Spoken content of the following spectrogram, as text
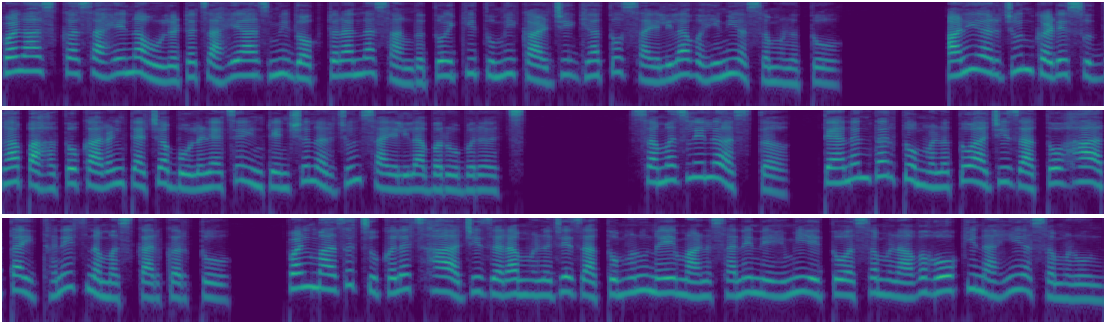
पण आज कस आहे ना उलटच आहे आज मी डॉक्टरांना सांगतोय की तुम्ही काळजी घ्या तो सायलीला वहिनी असं म्हणतो. आणि अर्जुनकडे सुद्धा पाहतो कारण त्याच्या बोलण्याचे इंटेन्शन अर्जुन सायलीला बरोबरच. समजलेलं असतं. त्यानंतर तो म्हणतो आजी जातो हा आता इथनेच नमस्कार करतो. पण माझं चुकलंच हा आजी जरा म्हणजे जातो म्हणून ए माणसाने नेहमी येतो असं म्हणावं हो की नाही असं म्हणून.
